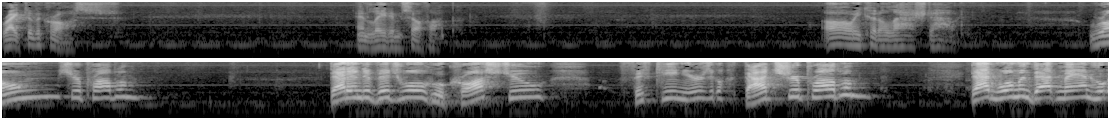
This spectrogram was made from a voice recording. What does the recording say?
right to the cross and laid himself up. Oh, he could have lashed out. Rome's your problem? That individual who crossed you 15 years ago, that's your problem? That woman, that man who,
